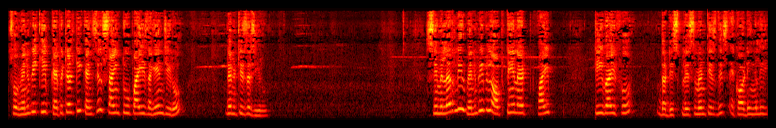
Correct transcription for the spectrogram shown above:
So when we keep capital T cancel sine 2 pi is again 0 then it is a 0. Similarly, when we will obtain at 5 t by 4, the displacement is this accordingly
